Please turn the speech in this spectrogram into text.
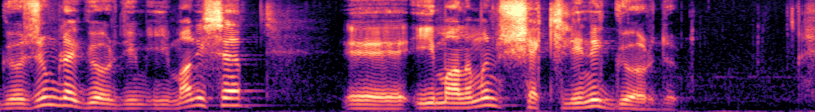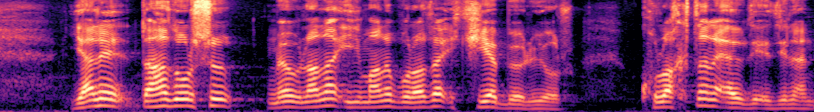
gözümle gördüğüm iman ise e, imanımın şeklini gördüm. Yani daha doğrusu Mevlana imanı burada ikiye bölüyor. Kulaktan elde edilen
